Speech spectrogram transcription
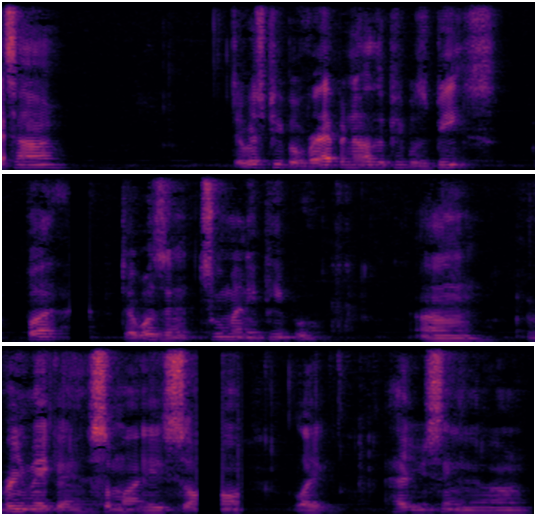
at that time there was people rapping to other people's beats, but there wasn't too many people um, remaking somebody's song. Like, have you seen um,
